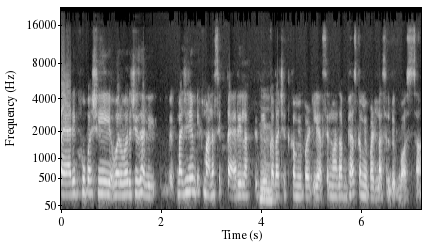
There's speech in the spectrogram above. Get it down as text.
तयारी खूप अशी वरवरची झाली. माझी जी एक मानसिक तयारी लागते ती. कदाचित कमी पडली असेल. माझा अभ्यास कमी पडला असेल बिग बॉसचा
